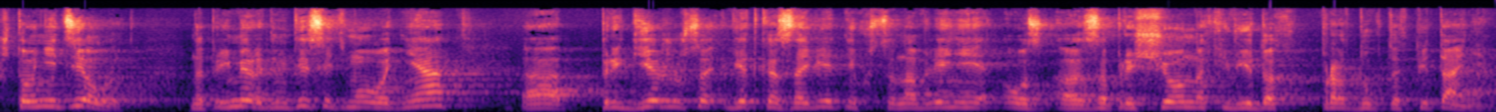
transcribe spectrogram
Что они делают? Например, 2007 дня э, придерживаются ветхозаветных установлений о, о запрещенных видах продуктов питания.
